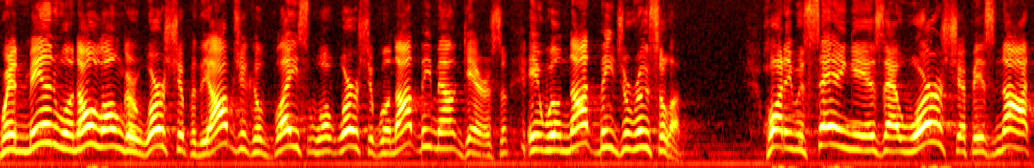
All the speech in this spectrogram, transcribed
when men will no longer worship, the object of place worship will not be Mount Gerizim, it will not be Jerusalem. What he was saying is that worship is not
